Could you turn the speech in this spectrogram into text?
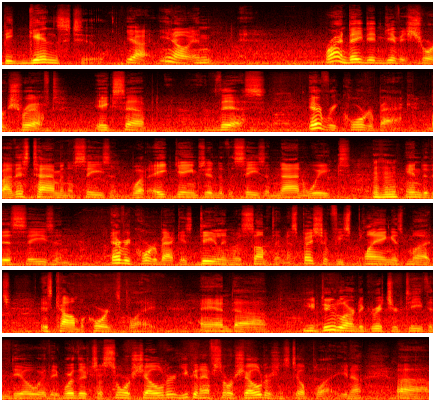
begins to. Yeah, you know, and Ryan Day didn't give it short shrift, except this. Every quarterback by this time in the season, what, eight games into the season, nine weeks into this season, every quarterback is dealing with something, especially if he's playing as much as Kyle McCord has played. And uh, you do learn to grit your teeth and deal with it. Whether it's a sore shoulder, you can have sore shoulders and still play. You know, uh,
